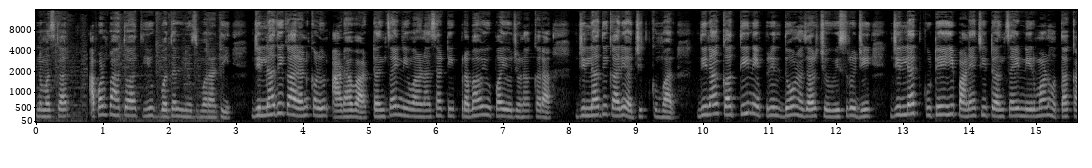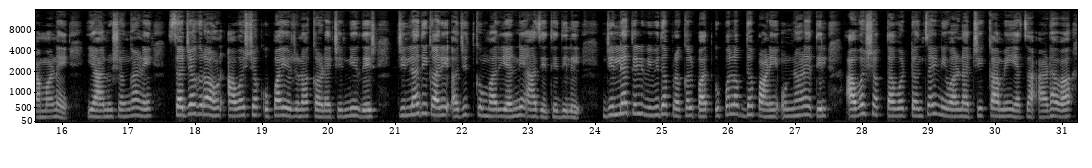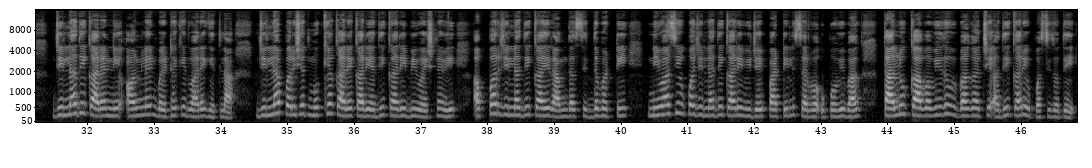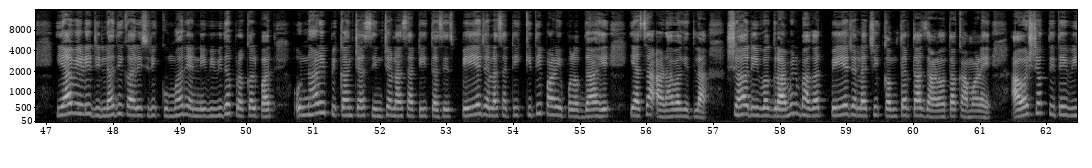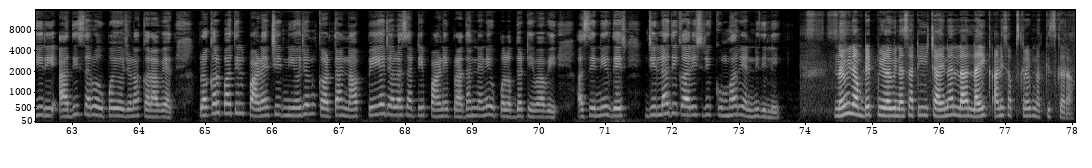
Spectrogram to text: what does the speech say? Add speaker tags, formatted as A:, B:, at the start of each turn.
A: नमस्कार. आपण पाहतो आहात युग बदल न्यूज मराठी. जिल्हाधिकाऱ्यांकडून आढावा टंचाई निवारणासाठी प्रभावी उपाययोजना करा जिल्हाधिकारी अजित कुमार. दिनांक तीन एप्रिल दोन हजार चोवीस रोजी जिल्ह्यात कुठेही पाण्याची टंचाई निर्माण होता कामा नये. या अनुषंगाने सजग राहून आवश्यक उपाययोजना करण्याचे निर्देश जिल्हाधिकारी अजित कुमार यांनी आज येथे दिले. जिल्ह्यातील विविध प्रकल्पात उपलब्ध पाणी उन्हाळ्यातील आवश्यकता व टंचाई निवारणाची कामे याचा आढावा जिल्हाधिकाऱ्यांनी ऑनलाईन बैठकीद्वारे घेतला. जिल्हा परिषद मुख्य कार्यकारी अधिकारी बी. वैष्णवी अप्पर जिल्हाधिकारी रामदास सिद्धभट्टी निवासी उपजिल्हाधिकारी विजय पाटील सर्व उपविभाग तालुका व विविध विभागाचे अधिकारी उपस्थित होते. यावेळी जिल्हाधिकारी श्री कुमार यांनी विविध प्रकल्पात उन्हा उन्हाळी पिकांच्या सिंचनासाठी तसेच पेयजलासाठी किती पाणी उपलब्ध आहे याचा आढावा घेतला. शहरी व ग्रामीण भागात पेयजलाची कमतरता जाणवता कामा नये. आवश्यक तिथे विहिरी आदी सर्व उपयोजना कराव्यात. प्रकल्पातील पाण्याचे नियोजन करताना पेयजलासाठी पाणी प्राधान्याने उपलब्ध ठेवावे असे निर्देश जिल्हाधिकारी श्री कुंभार यांनी दिले. नवीन अपडेट मिळविण्यासाठी चॅनलला लाईक आणि सबस्क्राईब नक्कीच करा.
